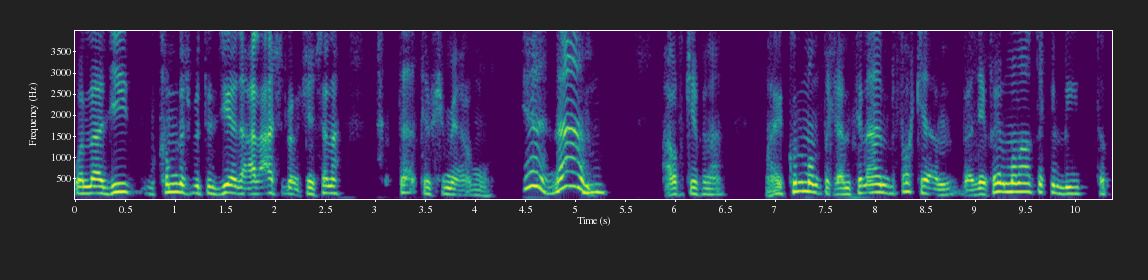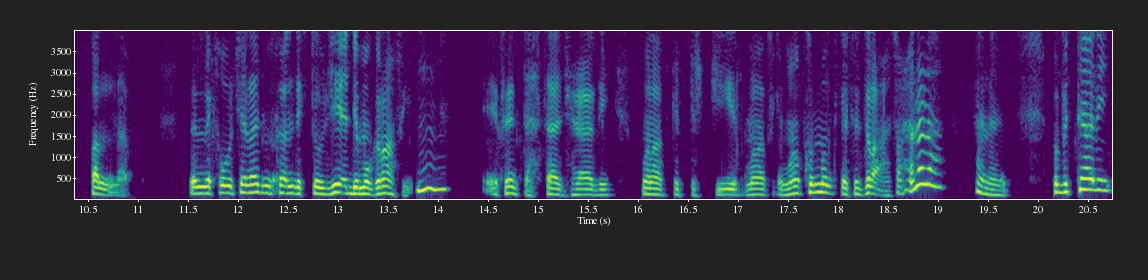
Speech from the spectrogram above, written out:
ولا أزيد؟ بكم نسبة الزيادة على 10 20 سنة؟ حتى تمشي مع الأمور. يا نعم. عرفت كيف الآن؟ ما هي كل منطقة أنت الآن بتركز بعدين في المناطق اللي تتطلب؟ لأنك أول شيء لازم يكون عندك توزيع ديموغرافي. مم. إيه، فين تحتاج هذه؟ مناطق التشجير مناطق ما كل منطقة تزرعها صح لا لا؟ لا فبالتالي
